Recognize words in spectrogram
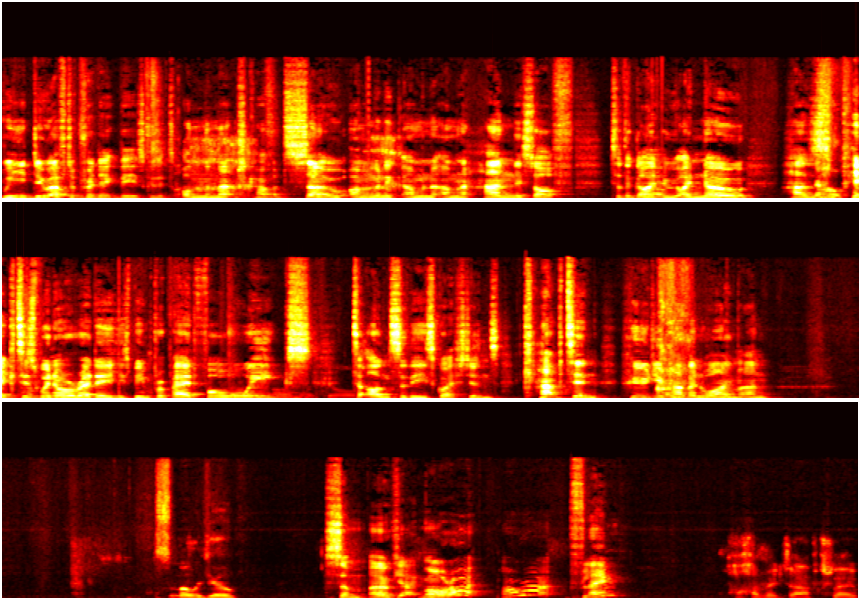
We do have to predict these because it's on the match card. So I'm gonna I'm gonna I'm gonna hand this off to the guy No. who I know has No. picked his winner already. He's been prepared for Oh weeks my to answer these questions. Captain, who do you have and why, man? Samoa Joe. Some okay, all right, all right. Flame. Oh, I really don't have a clue.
